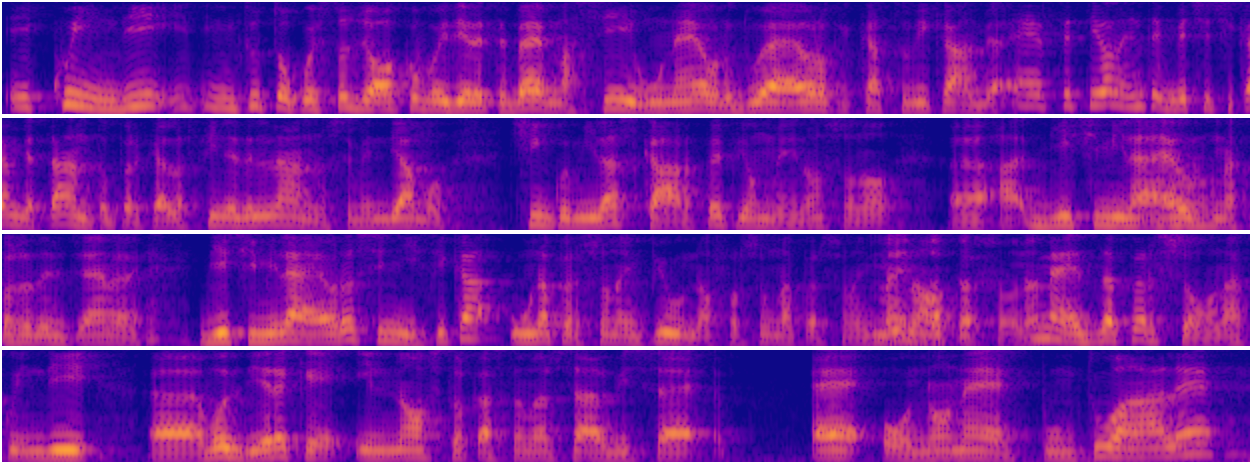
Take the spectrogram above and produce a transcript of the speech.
E quindi in tutto questo gioco voi direte, beh, ma sì, un euro, due euro, che cazzo vi cambia? E effettivamente invece ci cambia tanto, perché alla fine dell'anno se vendiamo 5.000 scarpe più o meno sono eh, a 10.000 euro, una cosa del genere. 10.000 euro significa una persona in più, no? Forse una persona in più, Mezza no. persona. Mezza persona, quindi eh, vuol dire che il nostro customer service è, è o non è puntuale,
